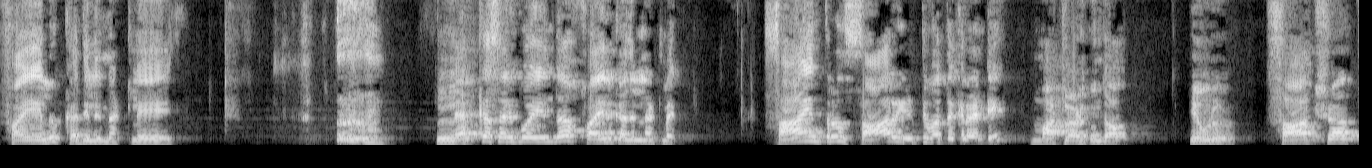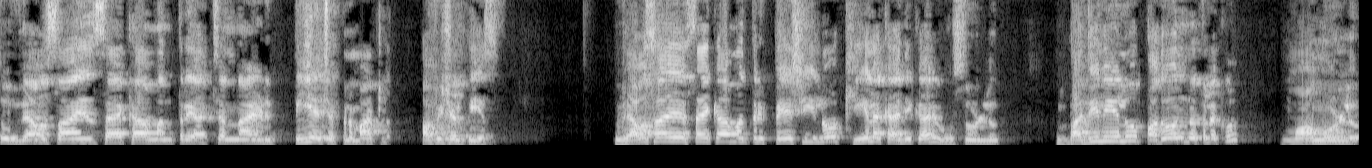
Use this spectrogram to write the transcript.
ఫైలు కదిలినట్లే. లెక్క సరిపోయిందా? ఫైల్ కదిలినట్లే. సాయంత్రం సార్ ఇంటి వద్దకు రండి మాట్లాడుకుందాం. ఎవరు? సాక్షాత్తు వ్యవసాయ శాఖ మంత్రి అచ్చెన్నాయుడు పిఏ చెప్పిన మాటలు. Official PS. వ్యవసాయ శాఖ మంత్రి పేషీలో కీలక అధికారి వసూళ్ళు బదిలీలు పదోన్నతులకు మామూళ్ళు.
